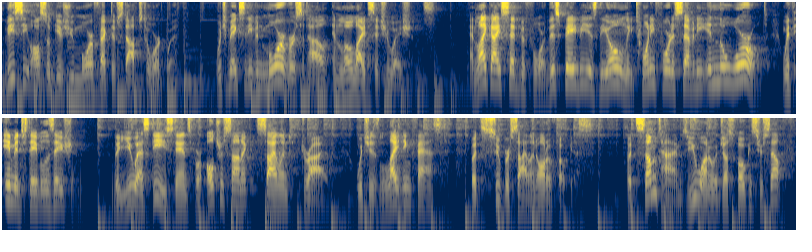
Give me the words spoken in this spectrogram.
VC also gives you more effective stops to work with which makes it even more versatile in low light situations. And like I said before, this baby is the only 24 to 70 in the world with image stabilization. The USD stands for ultrasonic silent drive, which is lightning fast but super silent autofocus. But sometimes you want to adjust focus yourself.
